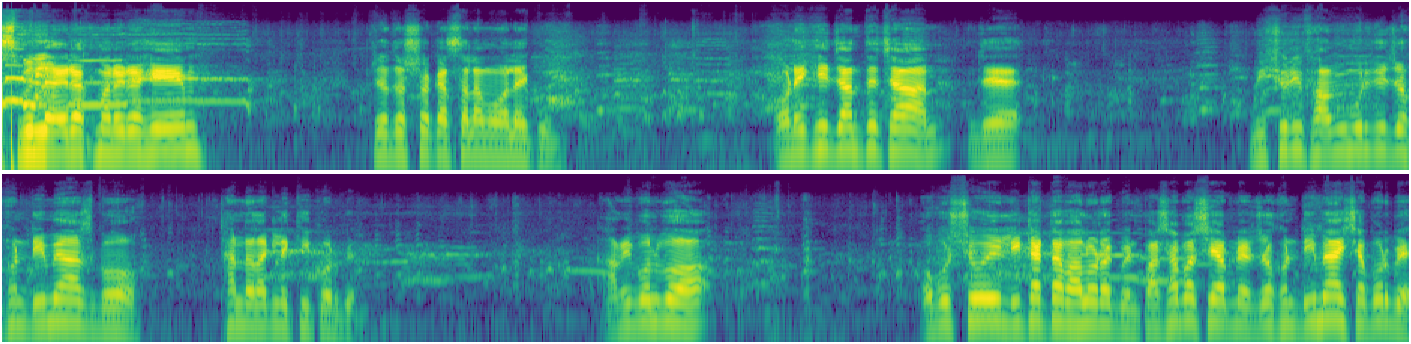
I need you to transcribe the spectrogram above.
বিসমিল্লাহ রহমান রহিম। প্রিয় দর্শক, আসসালামু আলাইকুম। অনেকেই জানতে চান যে মিশরি ফার্মি মুরগি যখন ডিমে আসব, ঠান্ডা লাগলে কি করবেন? আমি বলব, অবশ্যই লিটারটা ভালো রাখবেন। পাশাপাশি আপনার যখন ডিমে আইসা পড়বে,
